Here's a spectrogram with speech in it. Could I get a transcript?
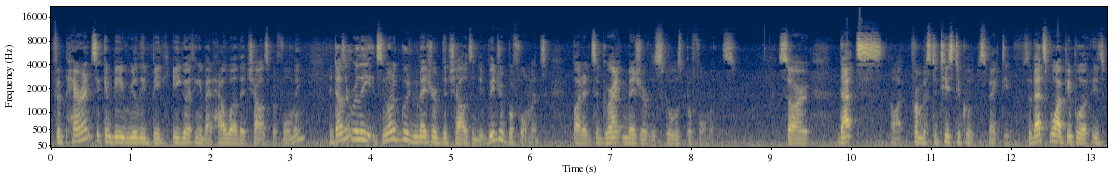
for parents. It can be a really big ego thing about how well their child's performing. It doesn't really. It's not a good measure of the child's individual performance, but it's a great measure of the school's performance. So that's like, from a statistical perspective. So that's why people is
